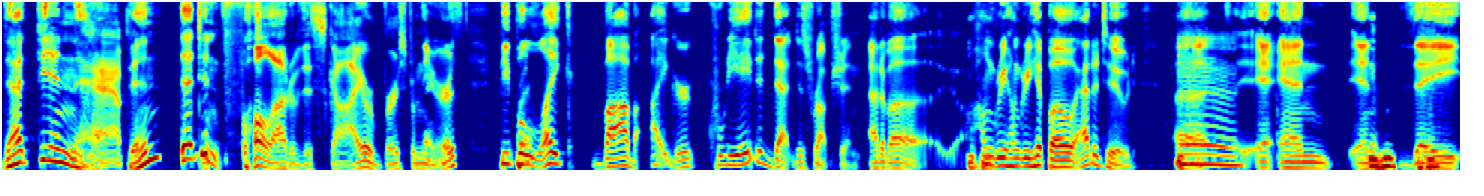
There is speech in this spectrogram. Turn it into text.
that didn't happen. That didn't fall out of the sky or burst from the earth. People like Bob Iger created that disruption out of a hungry, hungry hippo attitude, uh, a- and and they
